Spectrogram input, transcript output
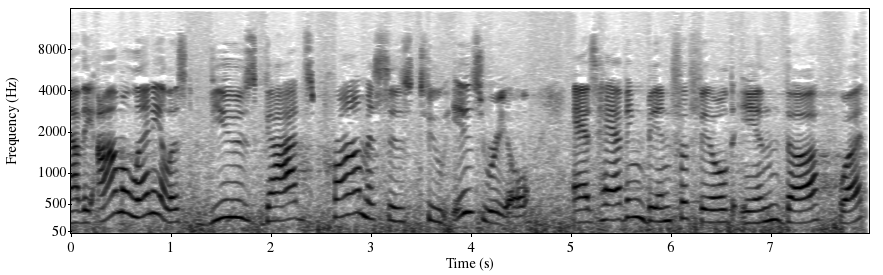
Now, the amillennialist views God's promises to Israel as having been fulfilled in the what?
